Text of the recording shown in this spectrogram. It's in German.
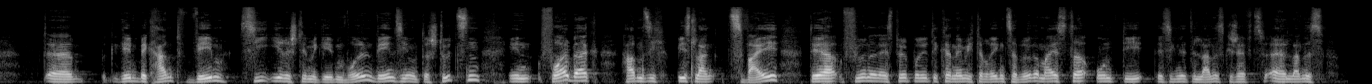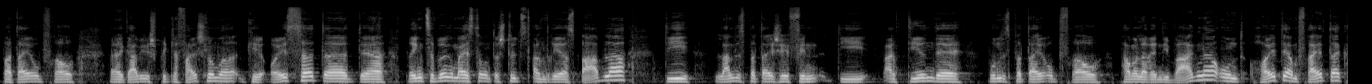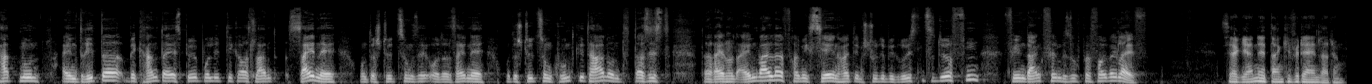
äh, geben bekannt, wem sie ihre Stimme geben wollen, wen sie unterstützen. In Vorarlberg haben sich bislang zwei der führenden SPÖ-Politiker, nämlich der Bregenzer Bürgermeister und die designierte Landesgeschäfts äh, Landesparteiobfrau äh, Gabi Sprickler-Falschlummer geäußert. Äh, der Bregenzer Bürgermeister unterstützt Andreas Babler, die Landesparteichefin, die amtierende Bundesparteiobfrau Pamela Rendi-Wagner. Und heute am Freitag hat nun ein dritter bekannter SPÖ-Politiker aus Land seine Unterstützung oder seine Unterstützung kundgetan. Und das ist der Reinhold Einwalder. Ich freue mich sehr, ihn heute im Studio begrüßen zu dürfen. Vielen Dank für den Besuch bei Vollberg Live. Sehr gerne. Danke für die Einladung.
